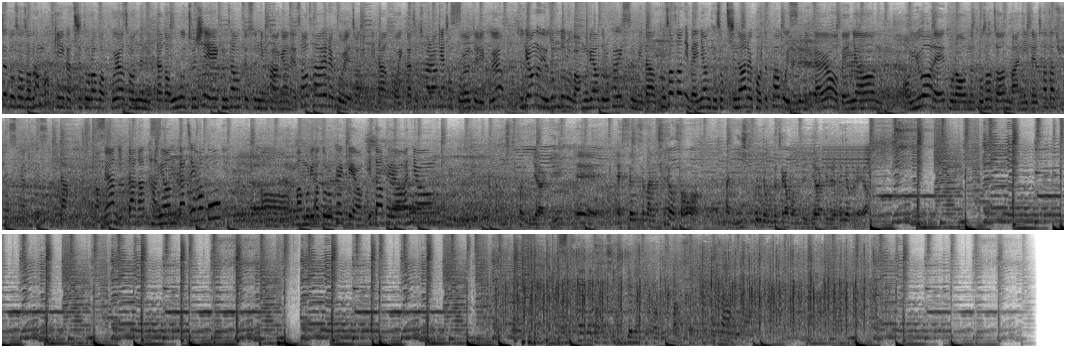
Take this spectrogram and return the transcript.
국제도서관 한 바퀴 같이 돌아봤고요. 저는 이따가 오후 2시에 김상욱 교수님 강연에서 사회를 볼 예정입니다. 거기까지 촬영해서 보여드리고요. 구경은 이 정도로 마무리하도록 하겠습니다. 도서전이 매년 계속 진화를 거듭하고 있으니까요. 매년 6월에 돌아오는 도서전 많이들 찾아주셨으면 좋겠습니다. 그러면 이따가 강연까지 하고 어, 마무리하도록 할게요. 이따 봬요. 안녕. 하고 싶은 이야기의 에센스만 추려서 한 20분 정도 제가 먼저 이야기를 하려고 해요.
